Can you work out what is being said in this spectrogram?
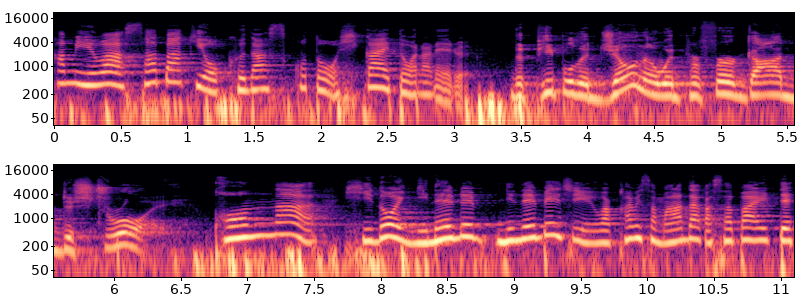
神は裁きを下すことを控えておられる the people that Jonah would prefer God destroy. こんなひどいニネベニネベ人は神様あなたが裁いて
